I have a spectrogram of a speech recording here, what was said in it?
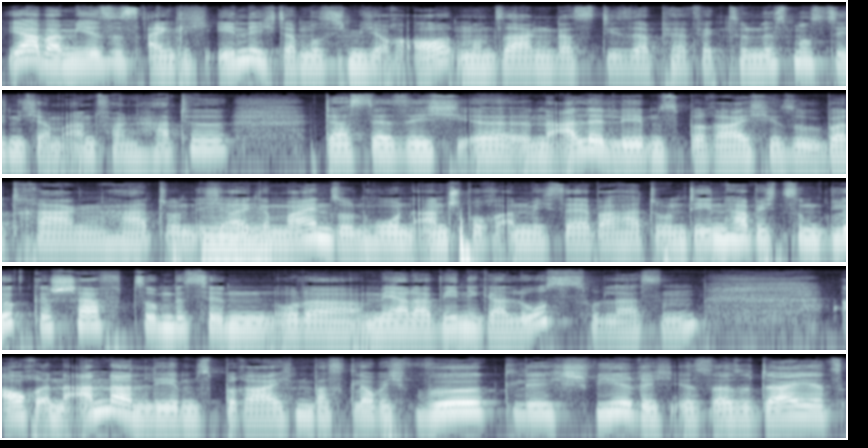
Ja, bei mir ist es eigentlich ähnlich. Da muss ich mich auch outen und sagen, dass dieser Perfektionismus, den ich am Anfang hatte, dass der sich äh, in alle Lebensbereiche so übertragen hat und ich mhm. allgemein so einen hohen Anspruch an mich selber hatte. Und den habe ich zum Glück geschafft, so ein bisschen oder mehr oder weniger loszulassen. Auch in anderen Lebensbereichen, was glaube ich wirklich schwierig ist. Also da jetzt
